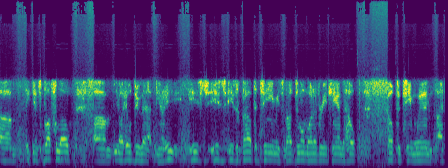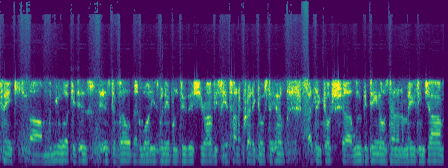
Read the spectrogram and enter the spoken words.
um, against Buffalo. Um, you know, he'll do that. You know, he he's he's he's about the team. He's about doing whatever he can to help help the team win. I think um, when you look at his his development what he's been able to do this year. Obviously, a ton of credit goes to him. I think Coach uh, Lou Guidino's done an amazing job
